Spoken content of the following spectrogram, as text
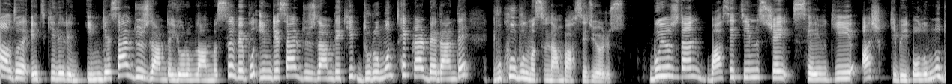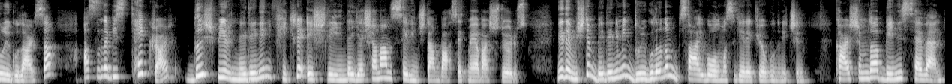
aldığı etkilerin imgesel düzlemde yorumlanması ve bu imgesel düzlemdeki durumun tekrar bedende vuku bulmasından bahsediyoruz. Bu yüzden bahsettiğimiz şey sevgi, aşk gibi olumlu duygularsa aslında biz tekrar dış bir nedenin fikri eşliğinde yaşanan sevinçten bahsetmeye başlıyoruz. Ne demiştim? Bedenimin duygulanım sahibi olması gerekiyor bunun için. Karşımda beni seven,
